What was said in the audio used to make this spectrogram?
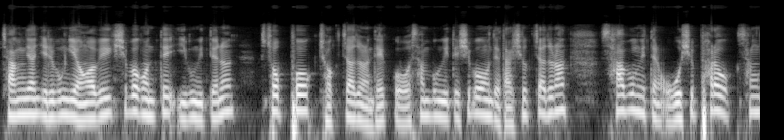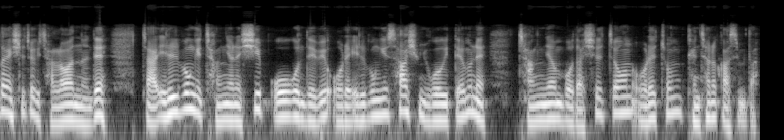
작년 1분기 영업이익 10억 원대, 2분기 때는 소폭 적자 전환 됐고 3분기 때 15억 원대 다시 흑자 전환, 4분기 때는 58억 상당히 실적이 잘 나왔는데 자 1분기 작년에 15억 원 대비 올해 1분기 46억이기 때문에 작년보다 실적은 올해 좀 괜찮을 것 같습니다.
